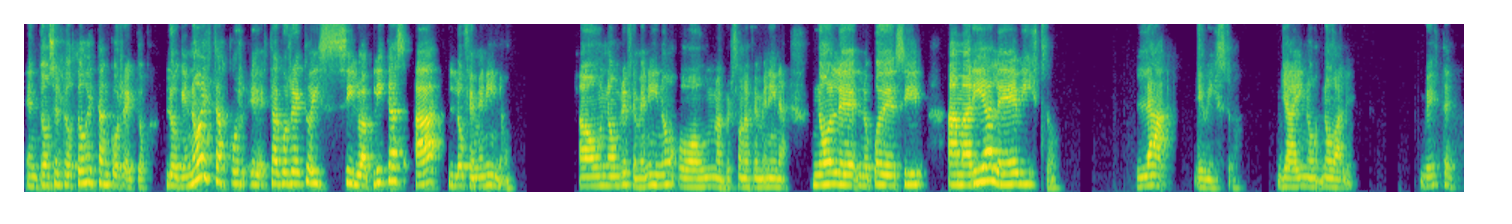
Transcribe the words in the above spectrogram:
Entonces los dos están correctos. Lo que no está, eh, está correcto es si lo aplicas a lo femenino, a un hombre femenino o a una persona femenina. No le no puede decir, a María le he visto, la he visto. Ya ahí no, no vale. ¿Viste?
